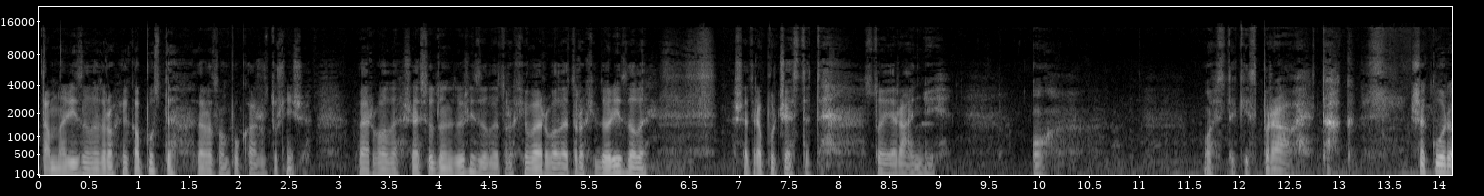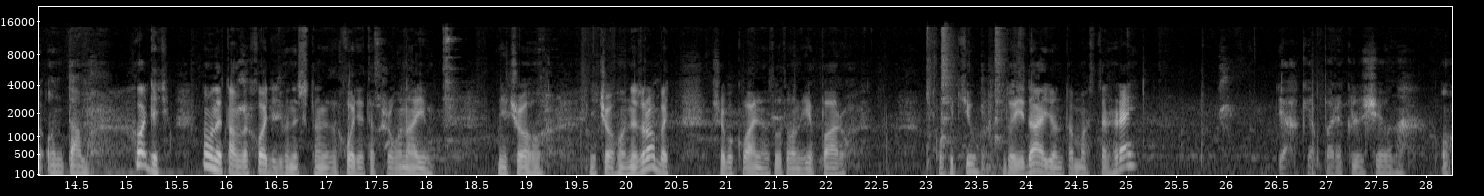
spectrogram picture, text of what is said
Там нарізали трохи капусти, зараз вам покажу, точніше, вирвали, ще сюди не дорізали, трохи вирвали, трохи дорізали. Ще треба почистити з тої ранньої. О. Ось такі справи. Так. Ще кури он там ходять. Ну вони там виходять, вони сюди не заходять, так що вона їм нічого, нічого не зробить. Ще буквально тут є пару когутів. Доїдають, вон там мастер грей. Як я переключив на. О,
